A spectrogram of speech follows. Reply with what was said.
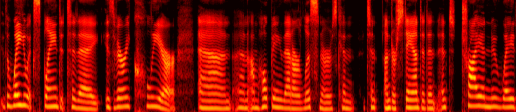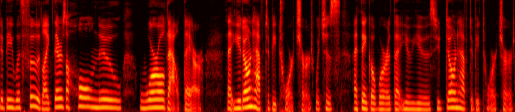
the way you explained it today is very clear. And and i'm hoping that our listeners can to understand it and, and to try a new way to be with food. Like there's a whole new world out there that you don't have to be tortured, which is, I think, a word that you use. You don't have to be tortured.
